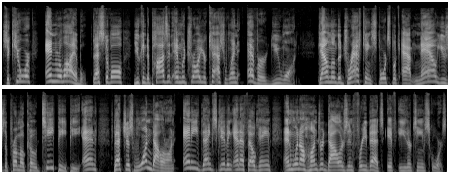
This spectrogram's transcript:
secure, and reliable. Best of all, you can deposit and withdraw your cash whenever you want. Download the DraftKings Sportsbook app now. Use the promo code TPPN. Bet just $1 on any Thanksgiving NFL game and win $100 in free bets if either team scores.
